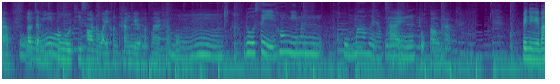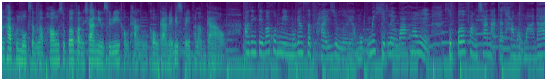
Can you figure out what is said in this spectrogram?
ครับ โอ้ เราจะมีตู้ที่ซ่อนเอาไว้ค่อนข้างเยอะมากๆครับผม อืมดูสิห้องนี้มันคุ้มมากเลยนะคุณใช่มิน ถูกต้องครับ เป็นยังไงบ้างครับคุณมุกสำหรับห้อง Super Function New Series ของทางโครงการ Night Space พระรามเก้า เอาจริงๆว่าคุณมินมุกยังเซอร์ไพรส์อยู่เลยอะมุกไม่คิดเลยว่าห้องซูเปอร์ฟังก์ชันอะจะทำออกมาได้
